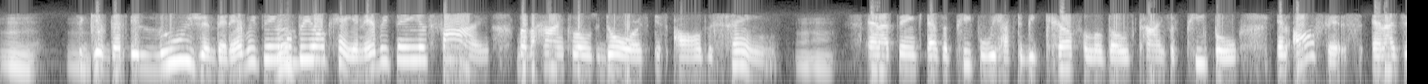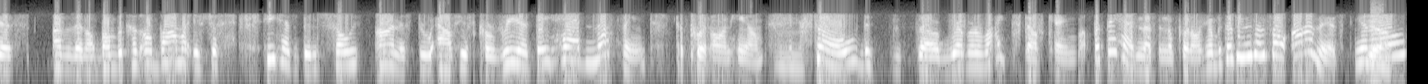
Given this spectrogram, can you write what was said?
Mm. To give that illusion that everything Yeah. will be okay and everything is fine, but behind closed doors, it's all the same. Mm-hmm. And I think as a people, we have to be careful of those kinds of people in office. And I just, other than Obama, because Obama is just, he has been so honest throughout his career. They had nothing to put on him. Mm-hmm. So the, the Reverend Wright stuff came up, but they had nothing to put on him because he was so honest, you Yeah. know?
